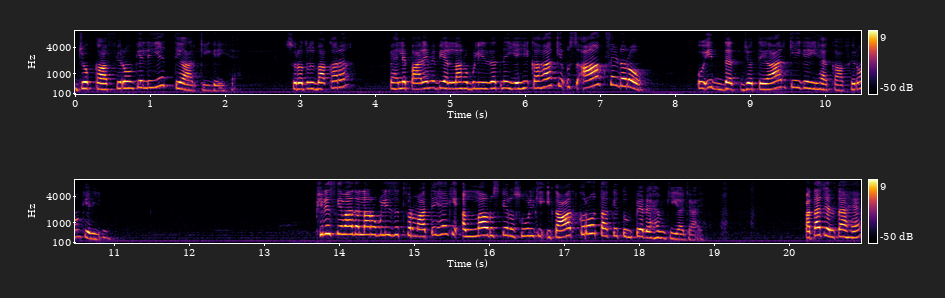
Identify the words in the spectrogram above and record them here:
جو کافروں کے لیے تیار کی گئی ہے۔ صورت البقرہ، پہلے پارے میں بھی اللہ رب العزت نے یہی کہا کہ اس آگ سے ڈرو۔ وہ عدت جو تیار کی گئی ہے کافروں کے لیے۔ پھر اس کے بعد اللہ رب العزت فرماتے ہیں کہ اللہ اور اس کے رسول کی اطاعت کرو تاکہ تم پہ رحم کیا جائے۔ پتہ چلتا ہے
